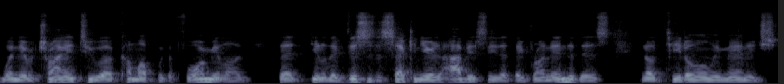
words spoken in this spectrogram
when they were trying to uh, come up with a formula that you know this is the second year obviously that they've run into this. You know, Tito only managed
